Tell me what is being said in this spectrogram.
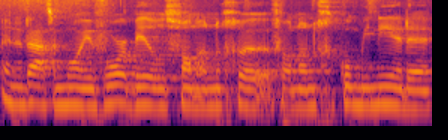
inderdaad een mooi voorbeeld van een, ge- van een gecombineerde,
